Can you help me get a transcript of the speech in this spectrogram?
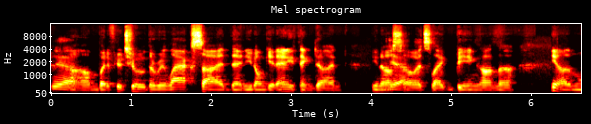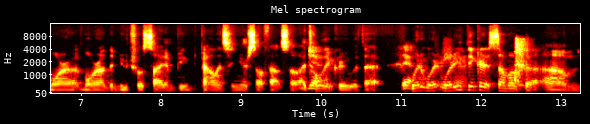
yeah, Um, but if you're to the relaxed side, then you don't get anything done. You know, Yeah. so it's like being on the, you know, more more on the neutral side and being balancing yourself out. So I totally agree with that. what what, what do you think are some of the um,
